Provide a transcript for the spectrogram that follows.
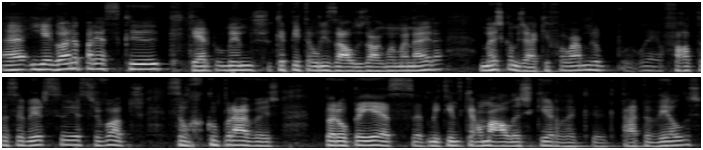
ah, e agora parece que, que quer, pelo menos, capitalizá-los de alguma maneira, mas, como já aqui falámos, é, falta saber se esses votos são recuperáveis para o PS, admitindo que há uma ala esquerda que, que trata deles,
